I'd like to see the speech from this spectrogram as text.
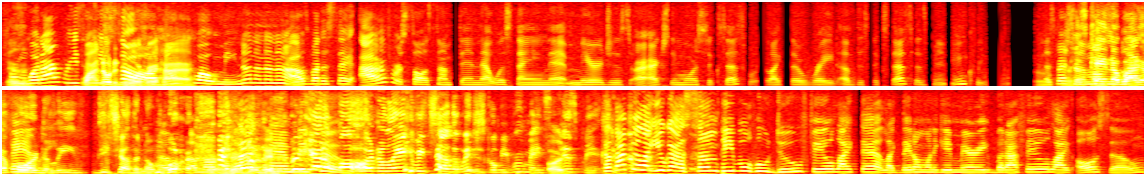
From what I recently Well, I know the saw, don't high. quote me. No, no, no, no, no. Yeah. I was about to say I ever saw something that was saying that marriages are actually more successful. Like the rate of the success has been increasing. Especially Because can't nobody black afford to leave each other no more. amongst we can't too. afford to leave each other. We're just gonna be roommates Or- in this bitch. Because I feel like you got some people who do feel like that, like they don't want to get married. But I feel like also,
